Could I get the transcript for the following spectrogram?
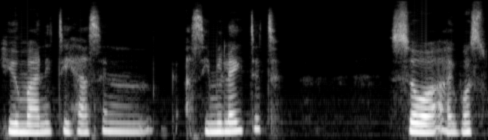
humanity hasn't assimilated. So I was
